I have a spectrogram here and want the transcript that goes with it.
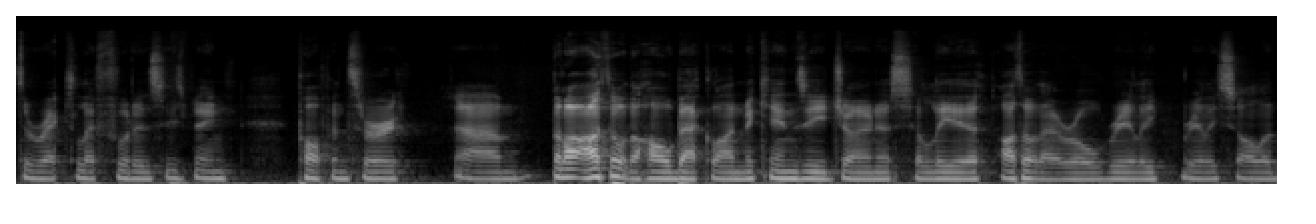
direct left footers he's been popping through. Um, but I, I, thought the whole back line, McKenzie, Jonas, Aliir, I thought they were all really, really solid.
